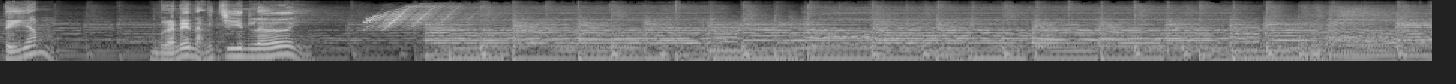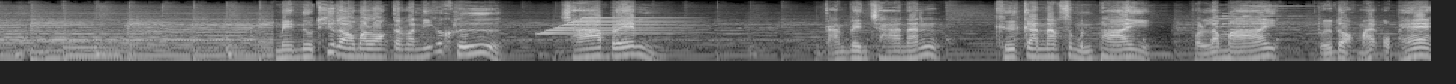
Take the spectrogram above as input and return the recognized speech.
เตียม เหมือนในหนังจีนเลย เมนูที่เรามาลองกันวันนี้ก็คือ ชาเบรน การเบรนชานั้น คือการนำสมุนไพรผลไม้ หรือดอกไม้อบแห้ง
